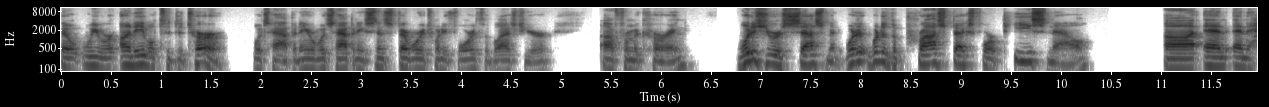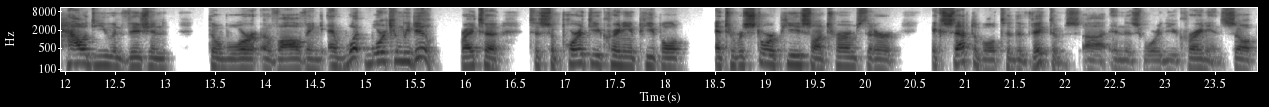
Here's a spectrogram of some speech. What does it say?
that we were unable to deter what's happening or what's happening since February 24th of last year uh, from occurring? What is your assessment? What are, what are the prospects for peace now? Uh, and, and how do you envision the war evolving? And what more can we do, right, to, to support the Ukrainian people and to restore peace on terms that are acceptable to the victims uh, in this war, the Ukrainians? So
